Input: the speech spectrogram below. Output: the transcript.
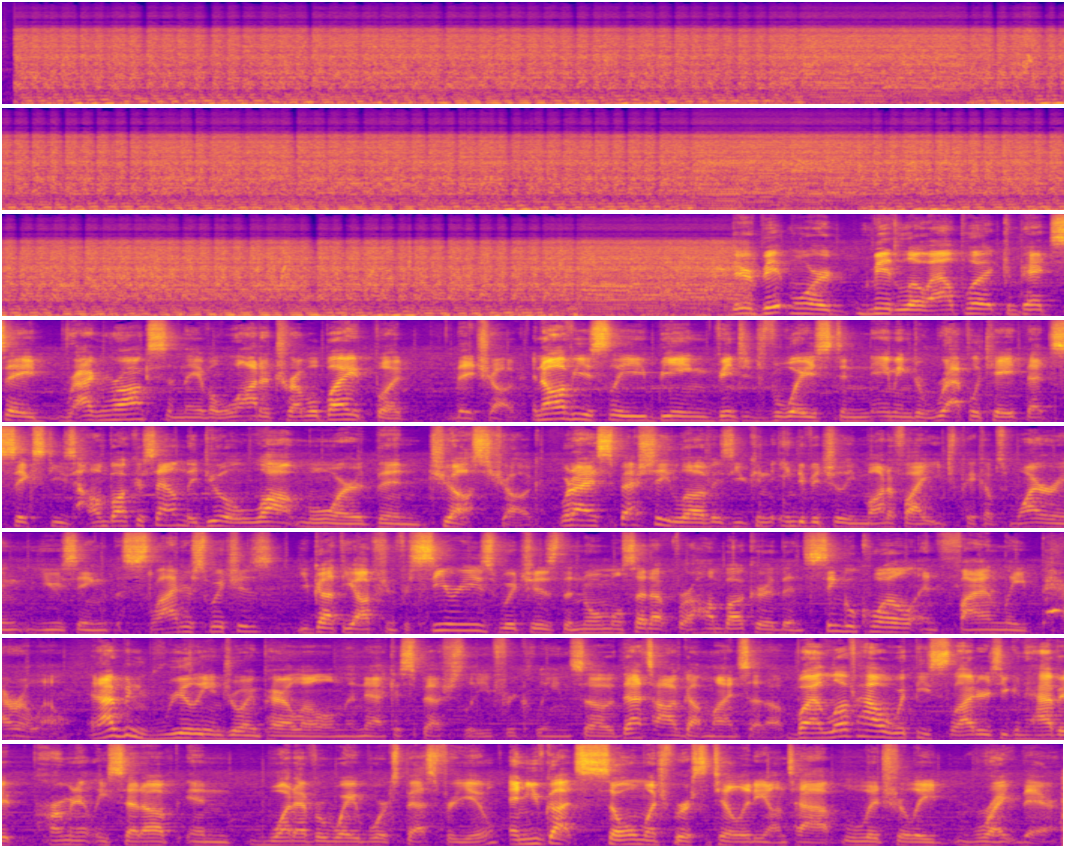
They're a bit more mid-low output compared to, say, Ragnarok's, and they have a lot of treble bite, but they chug. And obviously, being vintage voiced and aiming to replicate that 60s humbucker sound, they do a lot more than just chug. What I especially love is you can individually modify each pickup's wiring using the slider switches. You've got the option for series, which is the normal setup for a humbucker, then single coil, and finally parallel. And I've been really enjoying parallel on the neck, especially for clean, so that's how I've got mine set up. But I love how with these sliders you can have it permanently set up in whatever way works best for you. And you've got so much versatility on tap, literally right there.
